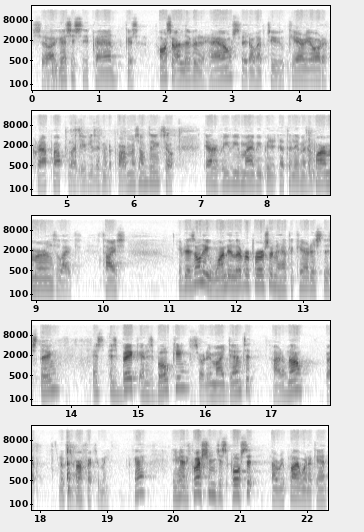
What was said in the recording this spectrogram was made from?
So I guess it's depend because also I live in a house. They don't have to carry all the crap up like if you live in an apartment or something. So the other review might be that they live in apartments like Thais. If there's only one delivery person they have to carry this this thing, it's, it's big and it's bulky, so they might dent it. I don't know, but looks perfect to me. Okay? If you have any questions, just post it. I'll reply when I can.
